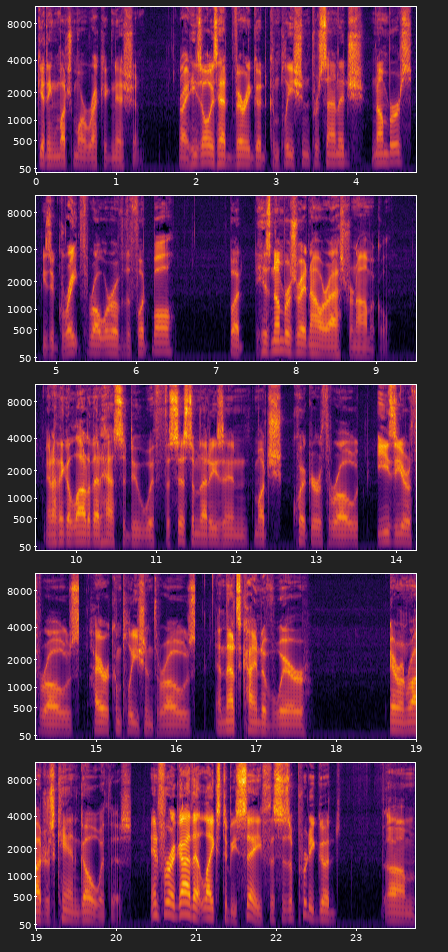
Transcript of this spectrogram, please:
getting much more recognition. Right, he's always had very good completion percentage numbers. He's a great thrower of the football, but his numbers right now are astronomical. And I think a lot of that has to do with the system that he's in, much quicker throws, easier throws, higher completion throws, and that's kind of where Aaron Rodgers can go with this. And for a guy that likes to be safe, this is a pretty good um,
